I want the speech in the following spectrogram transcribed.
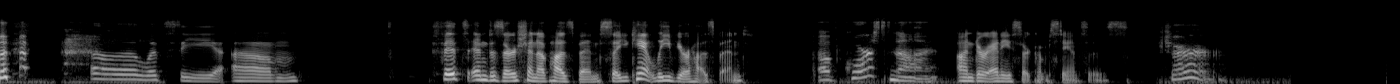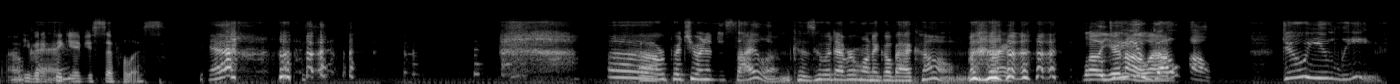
uh, let's see. Um, fits and desertion of husband. So you can't leave your husband. Of course not. Under any circumstances. Sure. Okay. Even if he gave you syphilis. Yeah. Uh, or put you in an asylum because who would ever want to go back home? right. Well, you're Do not you allowed. Go home? Do you leave?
